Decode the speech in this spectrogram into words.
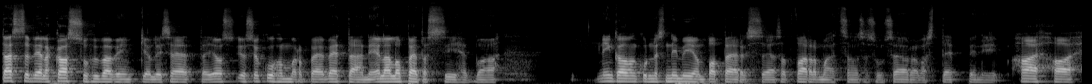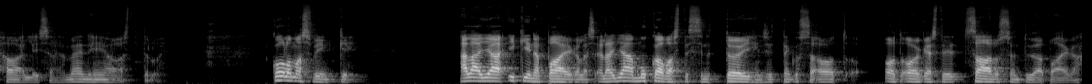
Tässä vielä kassu hyvä vinkki oli se, että jos, jos joku homma rupeaa vetää, niin älä lopeta siihen, vaan niin kauan kunnes nimi on paperissa ja sä oot varma, että se on se sun seuraava steppi, niin hae, hae, hae lisää mene niihin haastatteluihin. Kolmas vinkki. Älä jää ikinä paikalle, älä jää mukavasti sinne töihin sitten, kun sä oot, oot oikeasti saanut sen työpaikan,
